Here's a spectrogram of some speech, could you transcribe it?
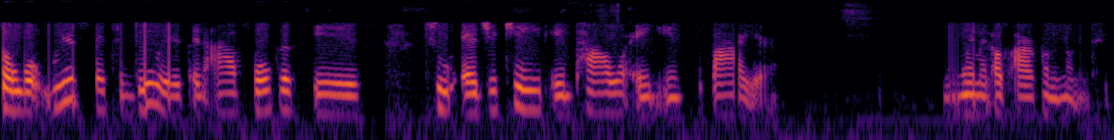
So what we're set to do is, and our focus is to educate, empower, and inspire women of our community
